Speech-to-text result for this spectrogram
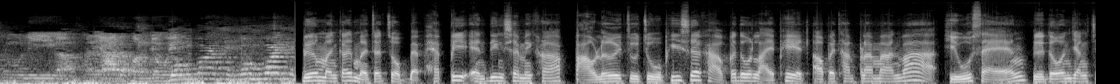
ชลบุ รีกับพัทยาทุกคนยกเว้นกว้สิยกว้สิเรื่องมันก็เหมือนจะจบแบบแฮปปี้เอนดิ้งใช่ไหมครับ เปล่าเลยจู่ๆพี่เสื้อขาวก็โดนหลายเพจเอาไปทำประมาณว่า หิวแสง หรือโดนยังเจ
